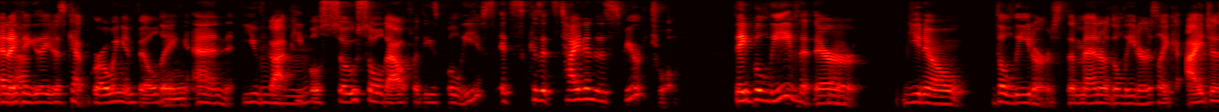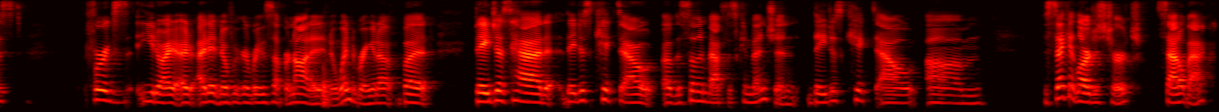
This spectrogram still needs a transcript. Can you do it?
And I think they just kept growing and building. And you've got Mhm. people so sold out for these beliefs. It's because it's tied into the spiritual. They believe that they're, you know, the leaders. The men are the leaders. Like I just, for ex- you know, I I, I didn't know if we were gonna bring this up or not. I didn't know when to bring it up, but they just had they just kicked out of the Southern Baptist Convention. They just kicked out um the second largest church, Saddleback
